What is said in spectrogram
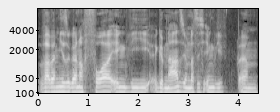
war bei mir sogar noch vor irgendwie Gymnasium, dass ich irgendwie ähm,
